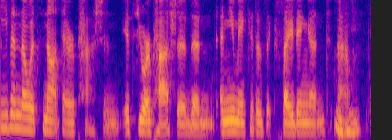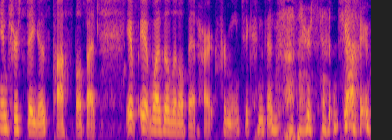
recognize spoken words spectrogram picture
even though it's not their passion, it's your passion, and and you make it as exciting and um, mm-hmm. interesting as possible. But it it was a little bit hard for me to convince others at times.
